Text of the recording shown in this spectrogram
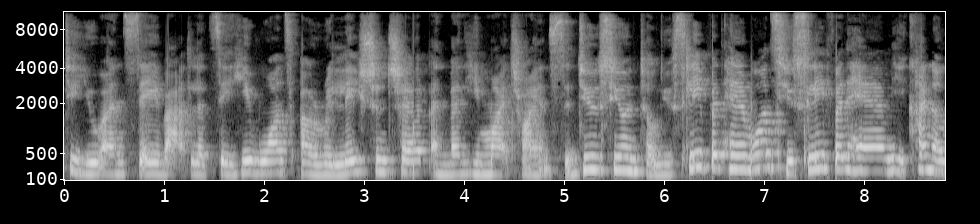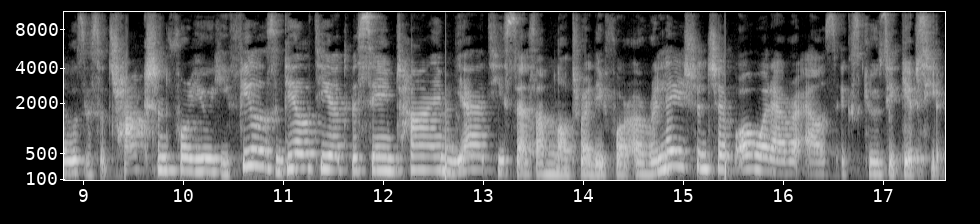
to you and say that let's say he wants a relationship and then he might try and seduce you until you sleep with him. Once you sleep with him he kind of loses attraction for you. He feels guilty at the same time yet he says i'm not ready for a relationship or whatever else excuse he gives you.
